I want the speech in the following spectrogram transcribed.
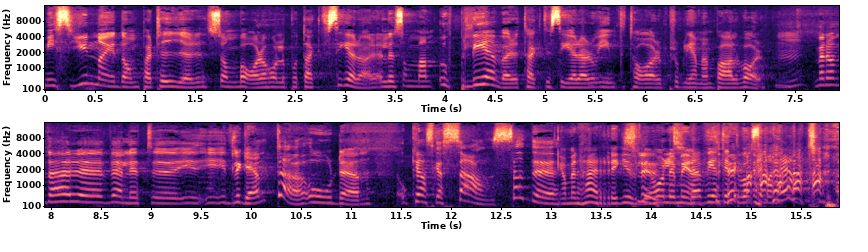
missgynnar ju de partier som bara håller på och taktiserar, eller som man upplever taktiserar och inte tar problemen på allvar. Men de där eh, väldigt eh, intelligenta orden och ganska sansade Ja men herregud, Slut. jag håller med. Jag vet inte vad som har hänt.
